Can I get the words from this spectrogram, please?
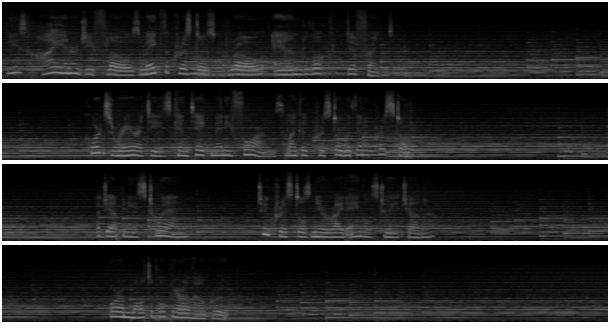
These high energy flows make the crystals grow and look different. Quartz rarities can take many forms, like a crystal within a crystal. A Japanese twin, two crystals near right angles to each other, or a multiple parallel group.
